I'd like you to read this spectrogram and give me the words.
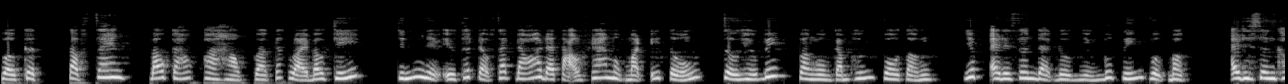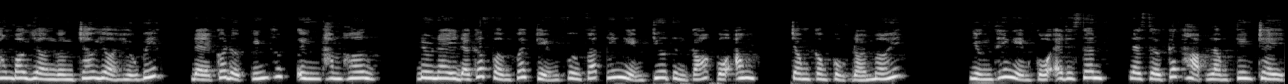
vở kịch, tập san, báo cáo khoa học và các loại báo chí. Chính niềm yêu thích đọc sách đó đã tạo ra một mạch ý tưởng, sự hiểu biết và nguồn cảm hứng vô tận, giúp Edison đạt được những bước tiến vượt bậc. Edison không bao giờ ngừng trao dồi hiểu biết để có được kiến thức uyên thâm hơn. Điều này đã góp phần phát triển phương pháp thí nghiệm chưa từng có của ông trong công cuộc đổi mới. Những thí nghiệm của Edison là sự kết hợp lòng kiên trì,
